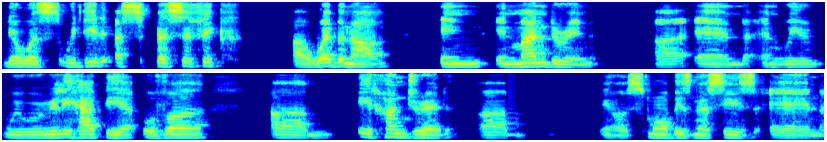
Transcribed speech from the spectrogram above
there was, we did a specific uh, webinar in, in Mandarin uh, and, and we, we were really happy over um, 800 um, you know, small businesses and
